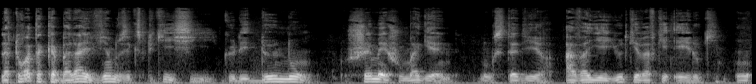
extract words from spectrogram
La Torah Takabala vient nous expliquer ici que les deux noms, Shemesh ou Magen, donc c'est-à-dire Avaye, Yud Kevavke et Elohim, ont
